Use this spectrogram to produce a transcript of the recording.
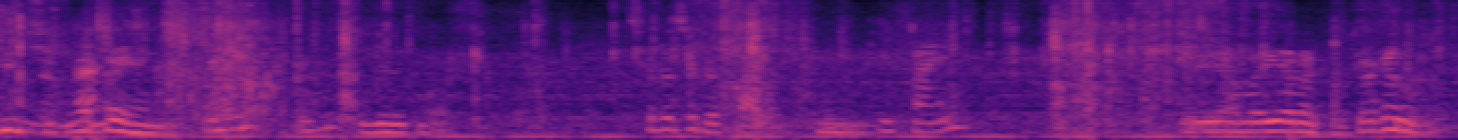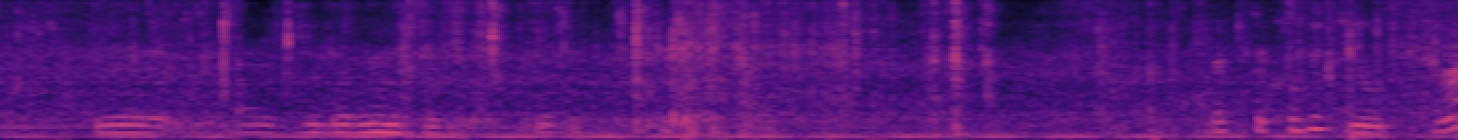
দিচ্ছি তোমার হ্যাঁ দেখি। এই তোমার। ছোট ছোট ফাইল কি ফাইল এই আমার ইয়ে রাখো টাকা না? দেখতে খুবই কিউট না?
